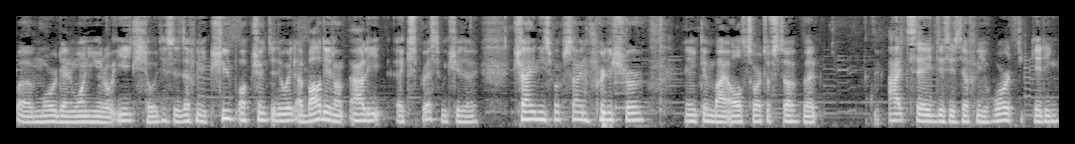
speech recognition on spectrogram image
uh, more than one euro each. So this is definitely a cheap option to do it. I bought it on aliexpress which is a chinese website i'm pretty sure. And you can buy all sorts of stuff but i'd say this is definitely worth getting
